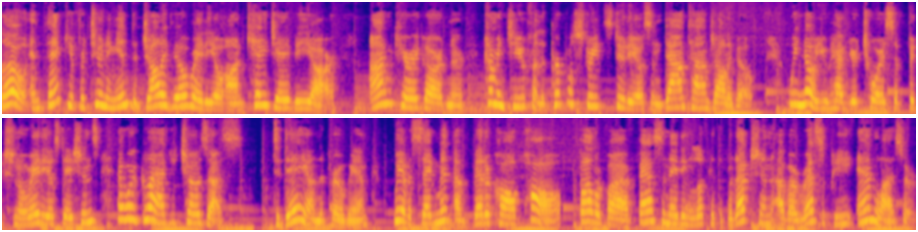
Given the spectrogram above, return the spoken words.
Hello, and thank you for tuning in to Jollyville Radio on KJVR. I'm Carey Gardiner, coming to you from the Purple Street Studios in downtown Jollyville. We know you have your choice of fictional radio stations, and we're glad you chose us. Today on the program, we have a segment of Better Call Paul, followed by a fascinating look at the production of a recipe analyzer.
